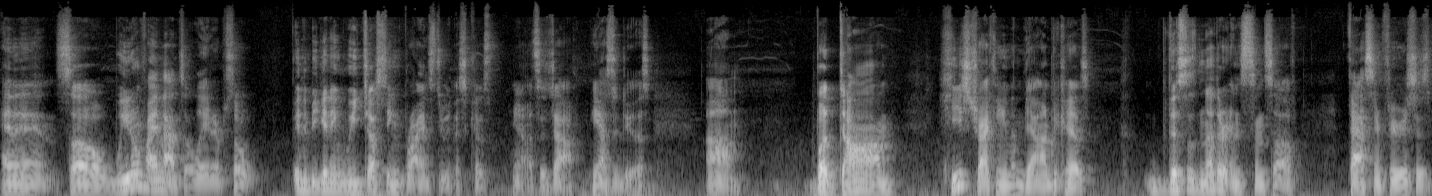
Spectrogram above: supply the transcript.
And then, so we don't find that until later. So in the beginning, we just think Brian's doing this because, you know, it's his job. He has to do this. Um, but Dom, he's tracking them down because this is another instance of Fast and Furious is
